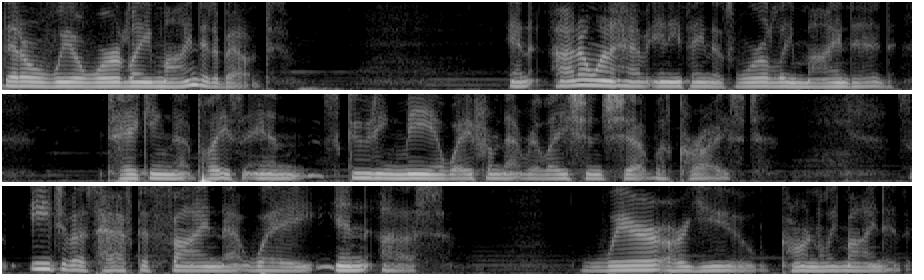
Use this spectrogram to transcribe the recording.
that are we are worldly minded about. And I don't want to have anything that's worldly minded taking that place and scooting me away from that relationship with Christ. So each of us have to find that way in us. Where are you carnally minded?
